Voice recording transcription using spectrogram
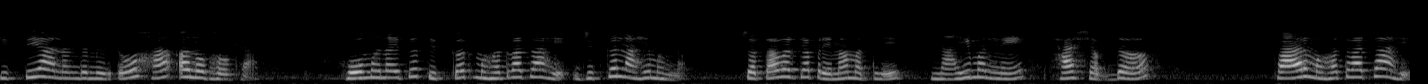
किती आनंद मिळतो हा अनुभव घ्या. हो म्हणायचं तितकंच महत्त्वाचं आहे जितकं नाही म्हणणं. स्वतःवरच्या प्रेमामध्ये नाही म्हणणे हा शब्द फार महत्त्वाचा आहे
